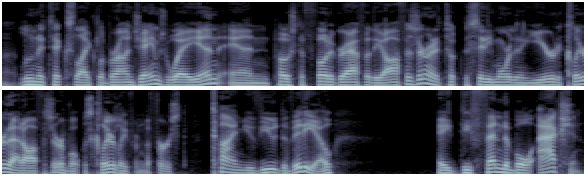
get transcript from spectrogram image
uh, lunatics like LeBron James weigh in and post a photograph of the officer, and it took the city more than a year to clear that officer of what was clearly from the first time you viewed the video a defendable action,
